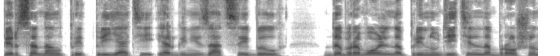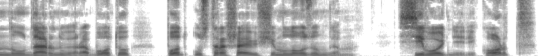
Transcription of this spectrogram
Персонал предприятий и организаций был добровольно-принудительно брошен на ударную работу под устрашающим лозунгом «Сегодня рекорд,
